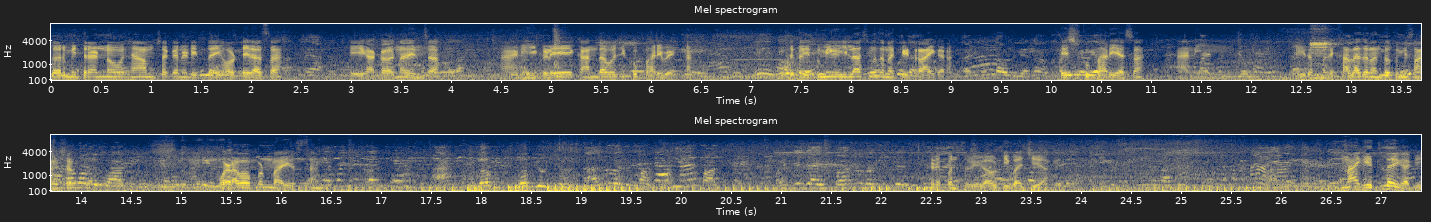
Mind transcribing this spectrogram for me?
तर मित्रांनो ह्या आमच्या कन्नडीतला एक हॉटेल असा. हे काका ना त्यांचा. आणि इकडे कांदा भजी खूप भारी भेटणार तर कधी तुम्ही इलास ना तर नक्की ट्राय करा. टेस्ट खूप भारी असा. आणि एकदम म्हणजे खाल्याच्या नंतर तुम्ही सांगशाल वडापाव पण भारी असता इकडे पण सगळी गावठी भाजी आहे. नाही घेतलंय का की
